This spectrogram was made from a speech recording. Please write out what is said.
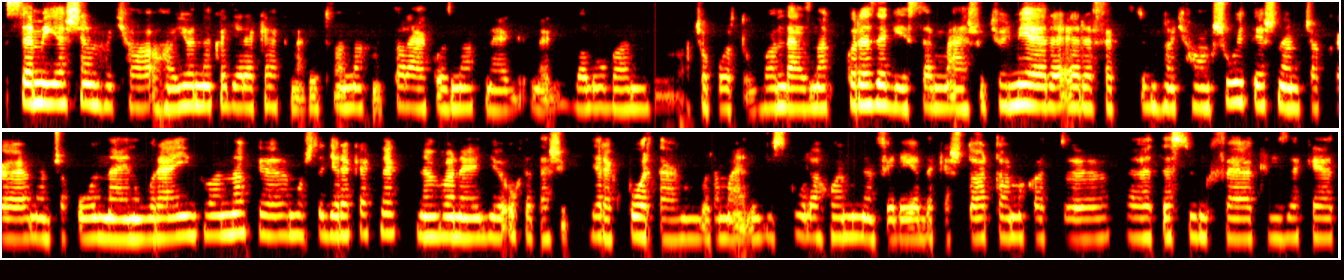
Személyesen, hogyha ha jönnek a gyerekek, meg ott vannak, meg találkoznak, meg, meg valóban a csoportok bandáznak, akkor ez egészen más, úgyhogy mi erre, erre fektetünk nagy hangsúlyt, és nem csak, nem csak online óráink vannak most a gyerekeknek, nem van egy oktatási gyerekportálunk, a My School, ahol mindenféle érdekes tartalmakat teszünk fel, kvízeket,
